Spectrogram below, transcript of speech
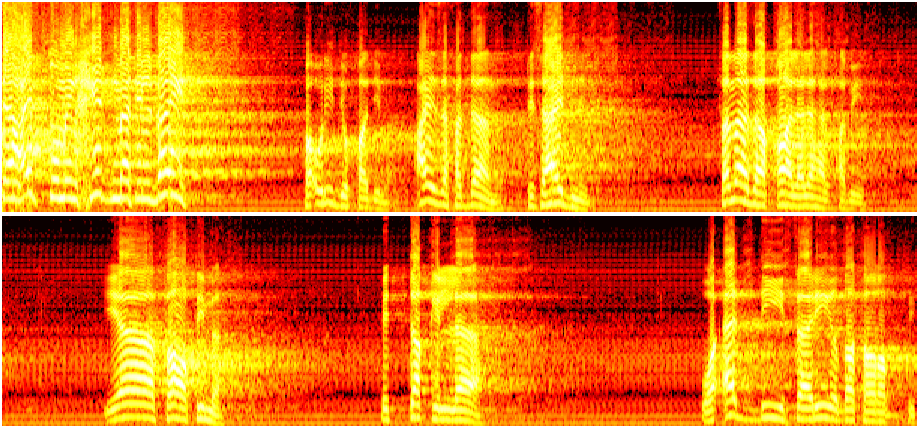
تعبت من خدمة البيت. فأريد خادمة عايزة خدامة تساعدني. فماذا قال لها الحبيب؟ يا فاطمة اتق الله وأدي فريضة ربك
